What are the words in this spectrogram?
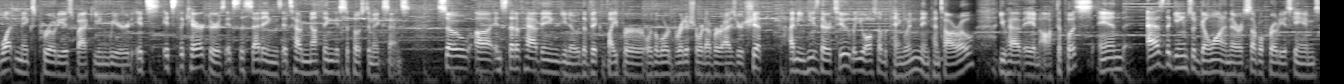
what makes Parodius wacky and weird. It's it's the characters, it's the settings, it's how nothing is supposed to make sense. So uh, instead of having you know the Vic Viper or the Lord British or whatever as your ship, I mean he's there too, but you also have a penguin named Pentaro. You have a, an octopus, and as the games would go on, and there are several Parodius games,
